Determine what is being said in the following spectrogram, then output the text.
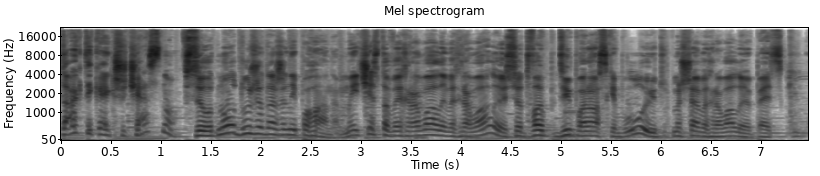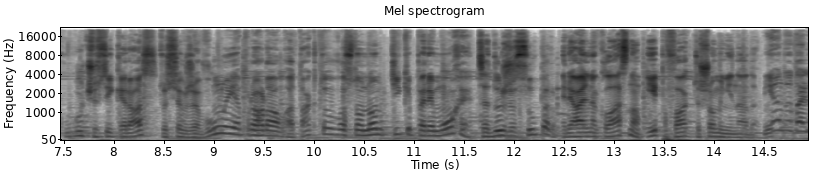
тактика, якщо чесно, все одно дуже даже непогана. Ми чисто вигравали, вигравали. Ось от два, дві поразки було, і тут ми ще вигравали опять кучу скільки раз. То все вже в Уну я програв, а так то в основному тільки перемоги. Це дуже супер, реально класно. І по факту, що мені треба? Мені треба далі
